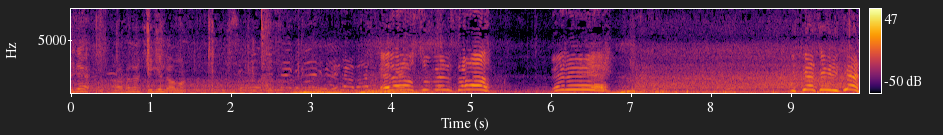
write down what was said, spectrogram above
Dede arkadan çekildi ama. Helal olsun Veli sana. Veli. İhtiyar çevir ihtiyar.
